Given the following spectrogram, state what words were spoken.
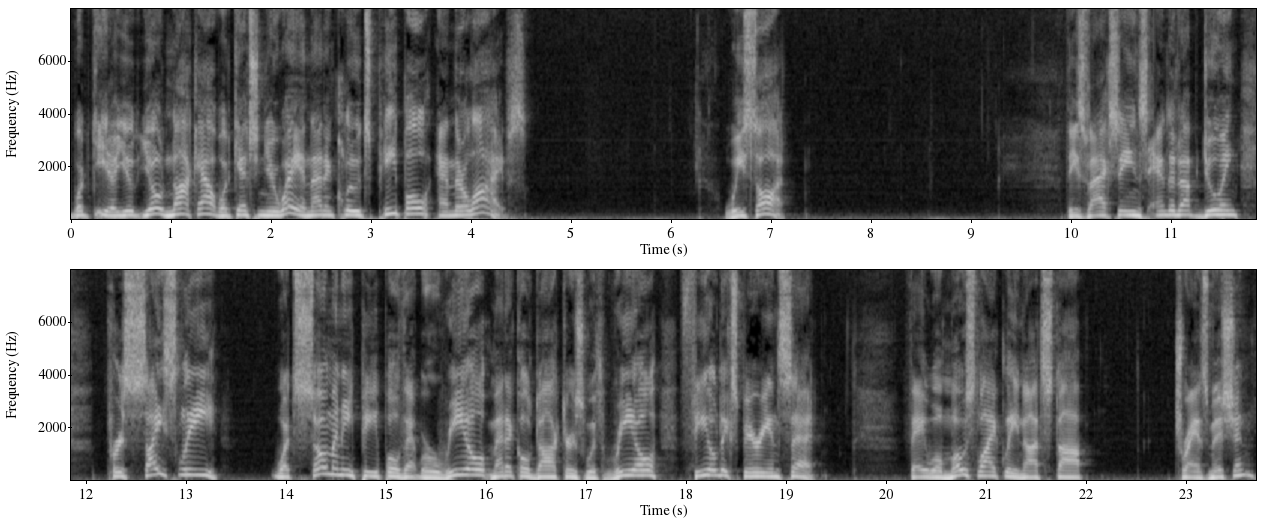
what you know you you'll knock out what gets in your way and that includes people and their lives. We saw it. These vaccines ended up doing precisely what so many people that were real medical doctors with real field experience said. They will most likely not stop transmission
